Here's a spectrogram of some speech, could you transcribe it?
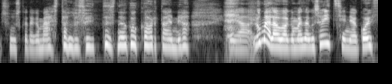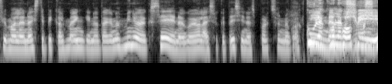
suuskadega mäest alla sõites nagu kardan ja, ja lumelauaga ma nagu sõitsin ja golfi ma olen hästi pikalt mänginud, aga noh, minu jaoks see nagu ei ole sihuke tõsine sport, see on nagu kuule, aktiivne kuule. hobi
